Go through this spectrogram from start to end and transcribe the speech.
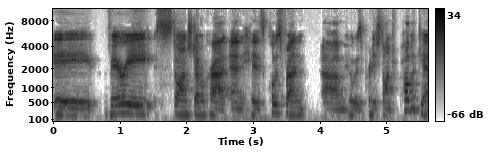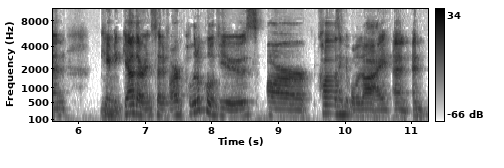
a very staunch democrat and his close friend um, who was a pretty staunch republican came mm. together and said if our political views are causing people to die and and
